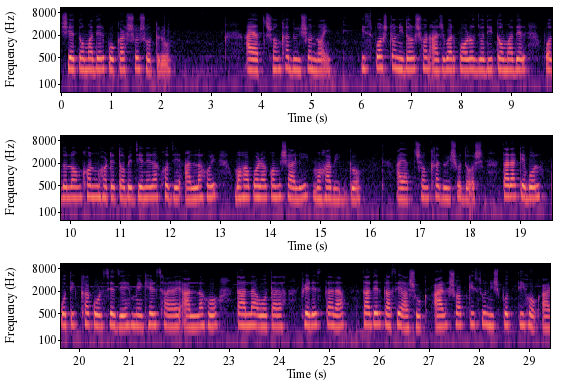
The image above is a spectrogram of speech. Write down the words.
সে তোমাদের প্রকাশ্য শত্রু। আয়াত সংখ্যা দুইশো নয়। স্পষ্ট নিদর্শন আসবার পরও যদি তোমাদের পদলঙ্ঘন ঘটে, তবে জেনে রাখো যে আল্লাহই মহাপরাক্রমশালী, মহাবিজ্ঞ। আয়াত সংখ্যা দুইশো দশ। তারা কেবল প্রতীক্ষা করছে যে মেঘের ছায়ায় আল্লাহ তালা ও তা ফেরেস্তারা তাদের কাছে আসুক, আর সব কিছু নিষ্পত্তি হোক, আর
